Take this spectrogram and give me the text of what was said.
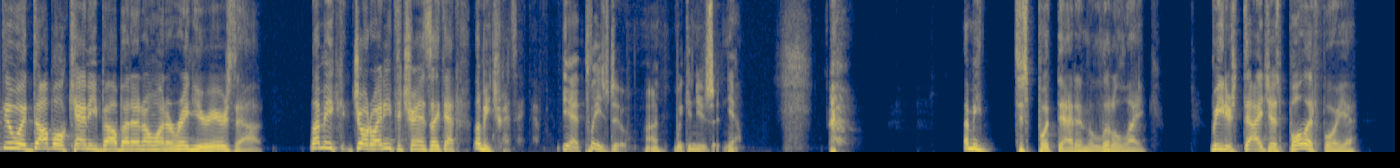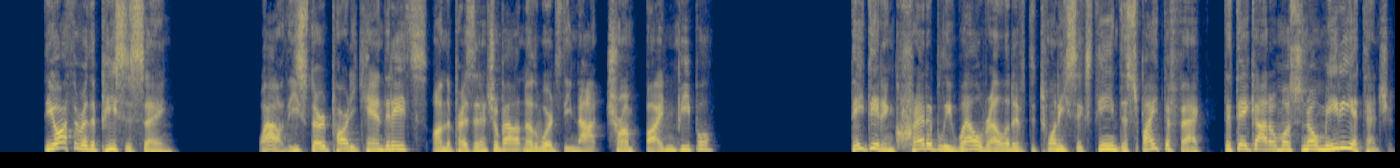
do a double Kenny Bell, but I don't want to ring your ears out. Let me, Joe, do I need to translate that? Let me translate that. Yeah, please do. Uh, we can use it. Yeah. Let me just put that in a little like Reader's Digest bullet for you. The author of the piece is saying, wow, these third party candidates on the presidential ballot, in other words, the not Trump Biden people, they did incredibly well relative to 2016, despite the fact that they got almost no media attention.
